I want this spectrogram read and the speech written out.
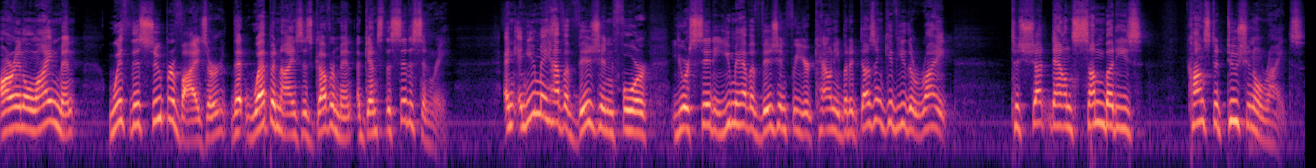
are in alignment with this supervisor that weaponizes government against the citizenry. And, and you may have a vision for your city, you may have a vision for your county, but it doesn't give you the right to shut down somebody's constitutional rights.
